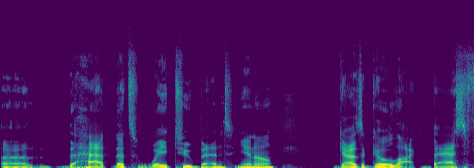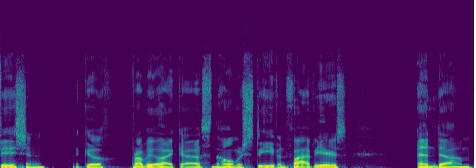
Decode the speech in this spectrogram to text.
uh, the hat that's way too bent, you know? Guys that go like bass fishing, that go probably like uh, Homer Steve in five years. And um,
